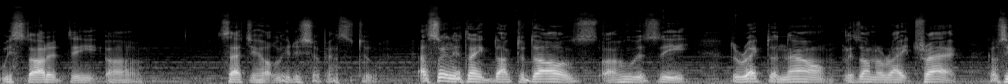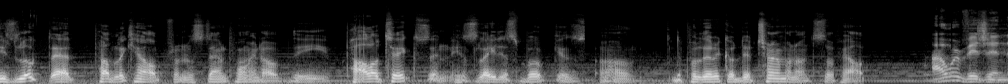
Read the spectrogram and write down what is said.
we started the uh, Satcher Health Leadership Institute. I certainly think Dr. Dawes, uh, who is the director now, is on the right track because he's looked at public health from the standpoint of the politics, and his latest book is uh, The Political Determinants of Health. Our vision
